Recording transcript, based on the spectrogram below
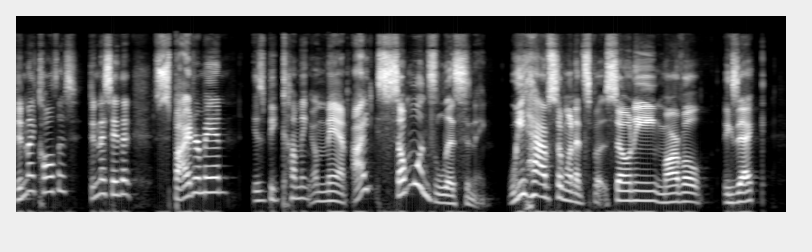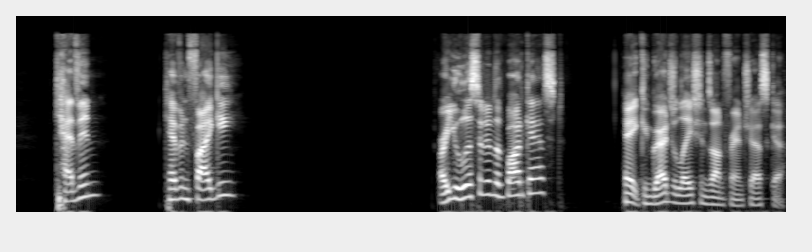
Didn't I call this? Didn't I say that Spider Man is becoming a man? I someone's listening. We have someone at Sony Marvel exec, Kevin, Kevin Feige. Are you listening to the podcast? Hey, congratulations on Francesca.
